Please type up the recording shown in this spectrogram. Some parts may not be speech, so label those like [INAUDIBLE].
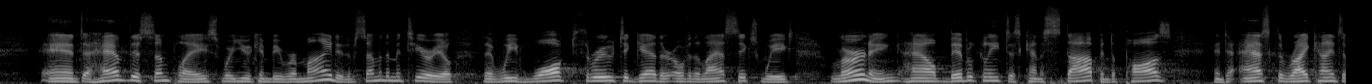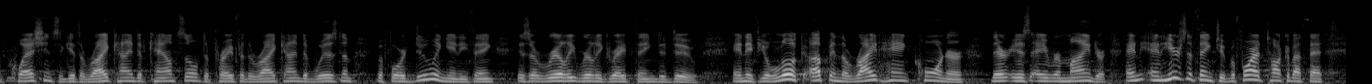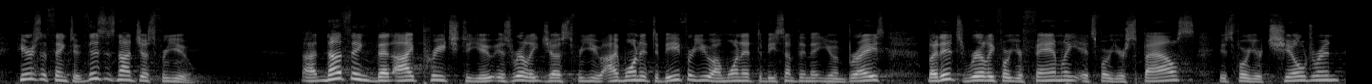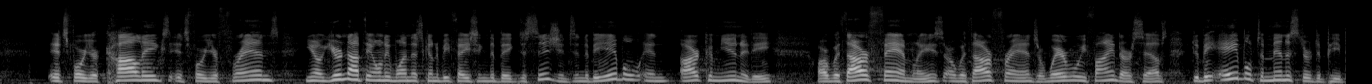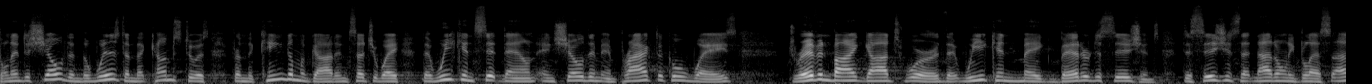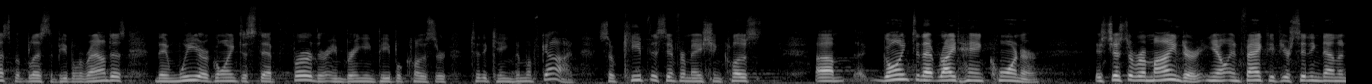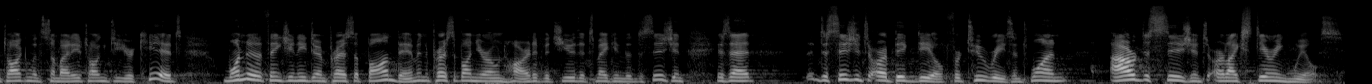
And to have this someplace where you can be reminded of some of the material that we've walked through together over the last six weeks, learning how biblically to kind of stop and to pause and to ask the right kinds of questions, to get the right kind of counsel, to pray for the right kind of wisdom before doing anything is a really, really great thing to do. And if you look up in the right hand corner, there is a reminder. And, and here's the thing, too, before I talk about that, here's the thing, too. This is not just for you. Uh, nothing that I preach to you is really just for you. I want it to be for you. I want it to be something that you embrace, but it's really for your family, it's for your spouse, it's for your children, it's for your colleagues, it's for your friends. You know, you're not the only one that's going to be facing the big decisions. And to be able in our community or with our families or with our friends or wherever we find ourselves to be able to minister to people and to show them the wisdom that comes to us from the kingdom of God in such a way that we can sit down and show them in practical ways driven by God's word, that we can make better decisions, decisions that not only bless us, but bless the people around us, then we are going to step further in bringing people closer to the kingdom of God. So keep this information close. Um, going to that right hand corner is just a reminder. You know, in fact, if you're sitting down and talking with somebody, you're talking to your kids, one of the things you need to impress upon them and impress upon your own heart, if it's you that's making the decision, is that decisions are a big deal for two reasons. One, our decisions are like steering wheels.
